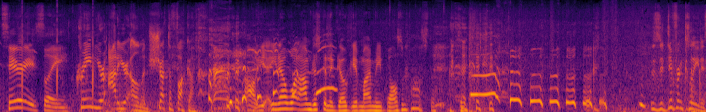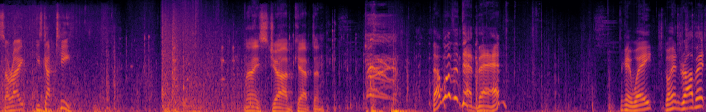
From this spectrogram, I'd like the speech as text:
Seriously. Cream, you're out of your element. Shut the fuck up. Oh, yeah, you know what? I'm just gonna go get my meatballs and pasta. This is a different Cletus, all right? He's got teeth. Nice job, Captain. That wasn't that bad. Okay, wait. Go ahead and drop it.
